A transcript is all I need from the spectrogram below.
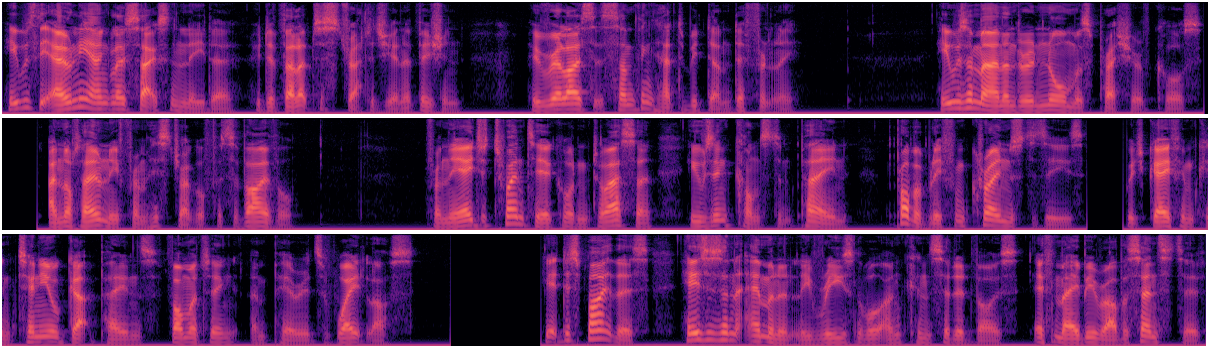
he was the only Anglo Saxon leader who developed a strategy and a vision, who realized that something had to be done differently. He was a man under enormous pressure, of course, and not only from his struggle for survival. From the age of twenty, according to Asser, he was in constant pain, probably from Crohn's disease, which gave him continual gut pains, vomiting, and periods of weight loss. Yet despite this, his is an eminently reasonable and considered voice, if maybe rather sensitive,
